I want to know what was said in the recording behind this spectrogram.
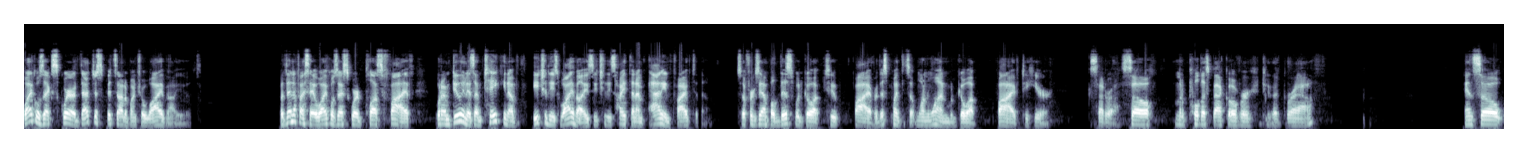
y equals x squared, that just spits out a bunch of y values. But then if I say y equals x squared plus 5, what I'm doing is I'm taking of each of these y values, each of these height, and I'm adding 5 to them. So for example, this would go up to 5, or this point that's at 1, 1 would go up 5 to here, etc. So I'm going to pull this back over to the graph. And so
